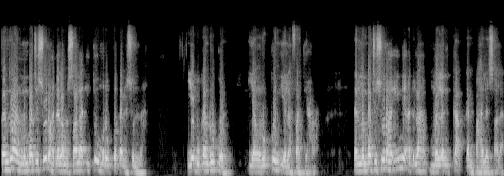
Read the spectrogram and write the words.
Tuan-tuan, membaca surah dalam salat itu merupakan sunnah. Ia bukan rukun. Yang rukun ialah fatihah. Dan membaca surah ini adalah melengkapkan pahala salat.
